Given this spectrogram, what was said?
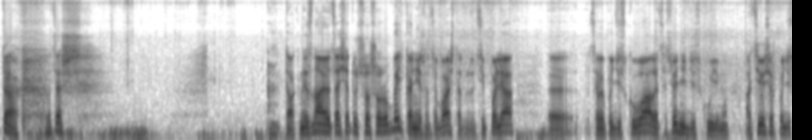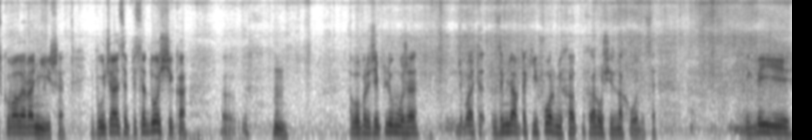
Так, оце ж. Так, не знаю, це ще тут що, що робити, звісно. Це бачите, тут ці поля, е, це ми подіскували, це сьогодні дискуємо, а ці ось ж подіскували раніше. І виходить, після дощика е, або причеплю, може, бачите, земля в такій формі хорошій знаходиться. Якби її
